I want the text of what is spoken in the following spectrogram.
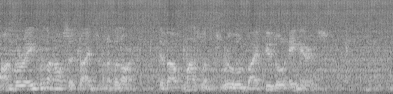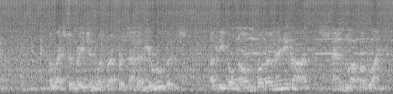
On parade were the Hausa tribesmen of the north, devout Muslims ruled by feudal emirs. The western region was represented Yorubas, a people known for their many gods and love of life.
